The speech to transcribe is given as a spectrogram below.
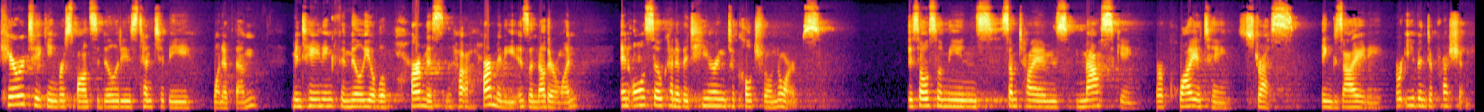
caretaking responsibilities tend to be one of them. Maintaining familial harmony is another one. And also kind of adhering to cultural norms. This also means sometimes masking or quieting stress, anxiety, or even depression.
